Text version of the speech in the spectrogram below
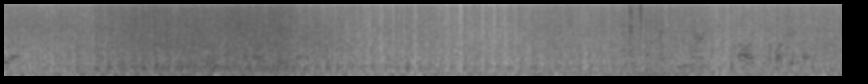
Yeah. Oh, I see Hamar Data Bank. Uh,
